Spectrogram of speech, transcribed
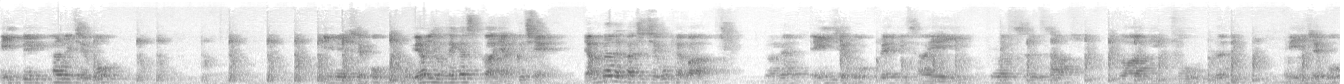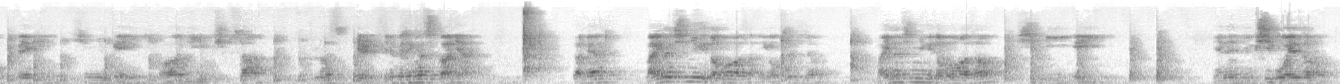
A 빼기 8의 제곱 1의 제곱. 뭐 이런 식으로 생겼을 거 아니야. 그치? 양변을 같이 제곱해봐. 그러면 A 제곱 빼기 4A 플러스 4 더하기 9는 A 제곱 빼기 16A 더하기 64 플러스 1 이렇게 생겼을 거 아니야. 그러면 마이너스 16이 넘어가서 이거 없어지죠? 마이너스 16이 넘어가서 12A 얘는 65에서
